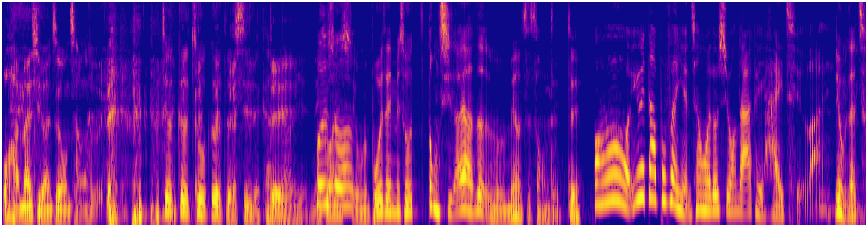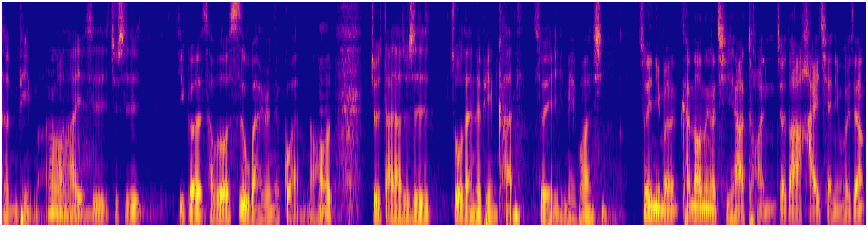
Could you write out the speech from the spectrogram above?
我还蛮喜欢这种场合的，就各做各的事的看表演，没关系。我们不会在那边说动起来啊，这没有这种的。对哦，因为大部分演唱会都希望大家可以嗨起来。因为我们在成品嘛，然后它也是就是一个差不多四五百人的馆，然后就是大家就是坐在那边看，所以没关系。所以你们看到那个其他团叫大家嗨起来，你会这样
